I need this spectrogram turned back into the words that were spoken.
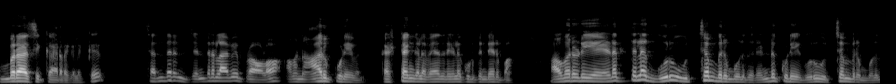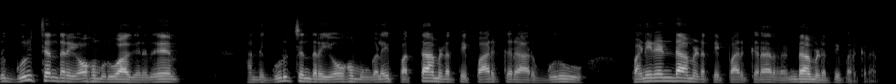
கும்பராசிக்காரர்களுக்கு. சந்திரன் ஜென்ரலாகவே ப்ராப்ளம் அவன் ஆறு கூடியவன் கஷ்டங்களை வேதனைகளை கொடுத்துட்டே இருப்பான். அவருடைய இடத்துல குரு உச்சம் பெறும்பொழுது ரெண்டு கூடிய குரு உச்சம் பெறும்பொழுது குருச்சந்திர யோகம் உருவாகிறது. அந்த குருச்சந்திர யோகம் உங்களை பத்தாம் இடத்தை பார்க்கிறார் குரு பனிரெண்டாம் இடத்தை பார்க்கிறார் ரெண்டாம் இடத்தை பார்க்கிறார்.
